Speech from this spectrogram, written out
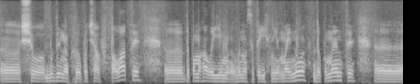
е, що будинок почав палати, допомагали їм виносити їхнє майно, документи, е,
